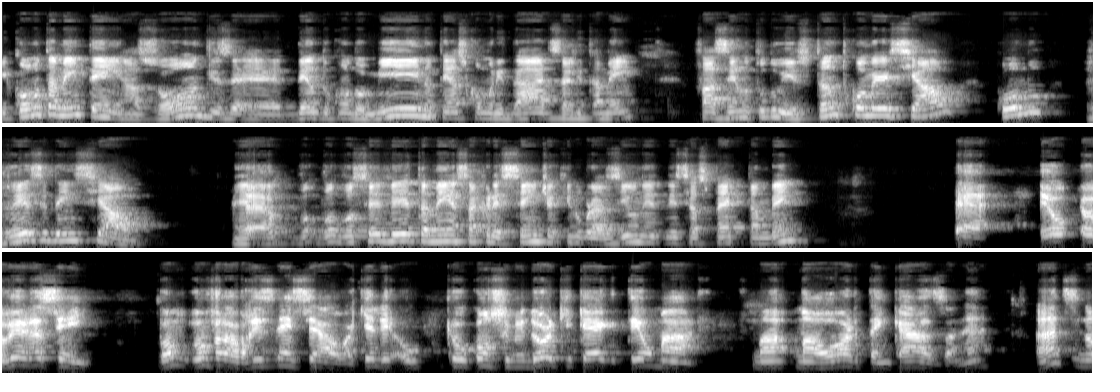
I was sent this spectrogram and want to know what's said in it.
e como também tem as ONGs é, dentro do condomínio, tem as comunidades ali também fazendo tudo isso, tanto comercial como residencial. É, é. Você vê também essa crescente aqui no Brasil nesse aspecto também? É, eu, eu vejo assim, vamos, vamos falar, o residencial, aquele, o, o consumidor que quer ter uma, uma, uma horta em casa, né? Antes, no,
